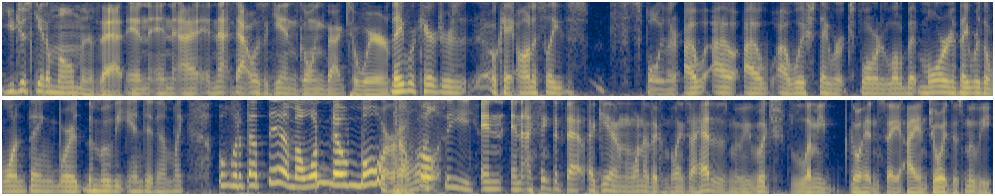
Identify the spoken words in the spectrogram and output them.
You just get a moment of that, and and I, and that that was again going back to where they were characters. Okay, honestly, spoiler. I, I I I wish they were explored a little bit more. They were the one thing where the movie ended. And I'm like, but what about them? I want to know more. I want to Well, see. And and I think that that again one of the complaints I had of this movie, which let me go ahead and say I enjoyed this movie.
